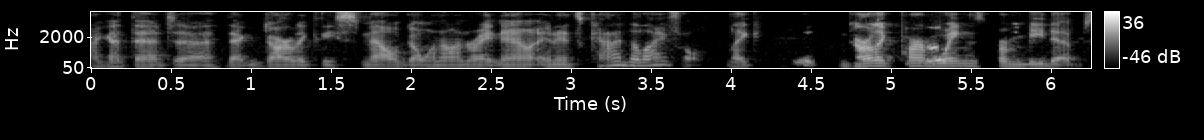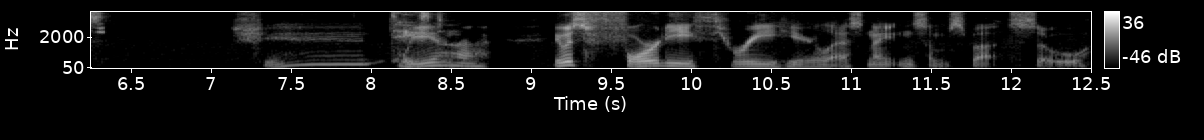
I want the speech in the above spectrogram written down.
I got that uh, that garlicky smell going on right now, and it's kind of delightful. Like garlic parm wings from B Dubs. "Shit, we uh, it was 43 here last night in some spots, so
